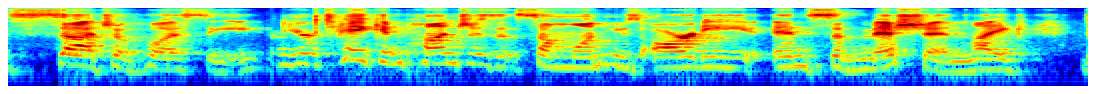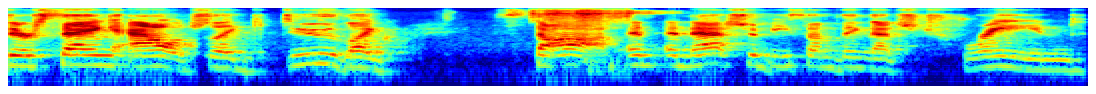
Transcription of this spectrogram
such a pussy you're taking punches at someone who's already in submission like they're saying ouch like dude like stop and and that should be something that's trained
